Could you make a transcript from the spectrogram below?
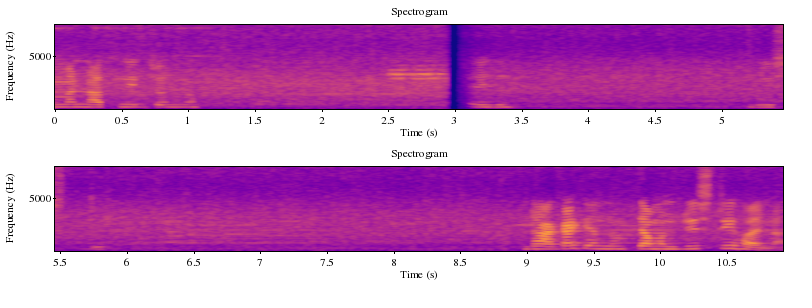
আমার নাতনির জন্য। এই যে বৃষ্টি। ঢাকা কেন তেমন বৃষ্টি হয় না।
